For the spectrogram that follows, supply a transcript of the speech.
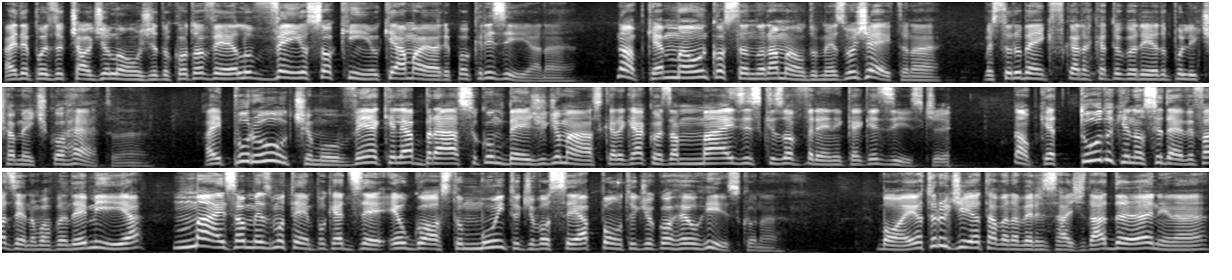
Aí depois do tchau de longe do cotovelo, vem o soquinho, que é a maior hipocrisia, né? Não, porque é mão encostando na mão do mesmo jeito, né? Mas tudo bem que fica na categoria do politicamente correto, né? Aí por último, vem aquele abraço com beijo de máscara, que é a coisa mais esquizofrênica que existe. Não, porque é tudo que não se deve fazer numa pandemia, mas ao mesmo tempo quer dizer, eu gosto muito de você a ponto de correr o risco, né? Bom, aí outro dia eu tava na vernissage da Dani, né?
